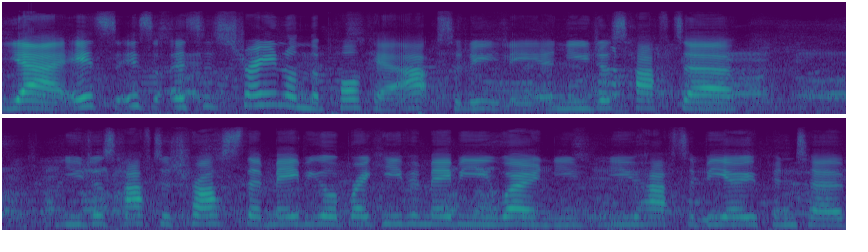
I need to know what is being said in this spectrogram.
yeah, it's, it's, it's a strain on the pocket, absolutely, and you just have to you just have to trust that maybe you'll break even, maybe you won't. You, you have to be open to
